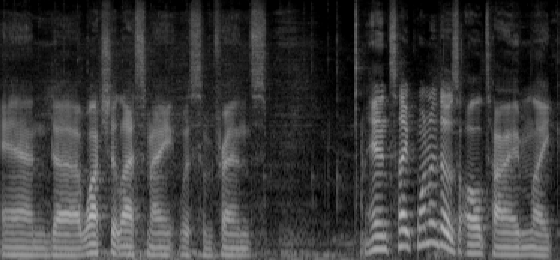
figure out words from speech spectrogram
and uh, watched it last night with some friends. And it's like one of those all time like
